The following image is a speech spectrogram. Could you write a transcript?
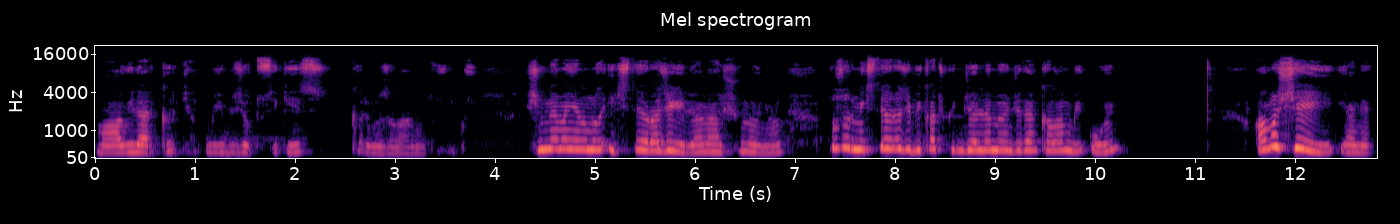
Maviler 40 yapmış biz 38. Kırmızılar da 39. Şimdi hemen yanımıza XT Raca geliyor. Hemen şunu oynayalım. Dostlarım XT Raca birkaç güncelleme önceden kalan bir oyun. Ama şey yani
